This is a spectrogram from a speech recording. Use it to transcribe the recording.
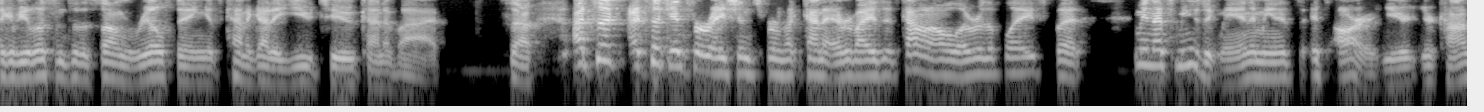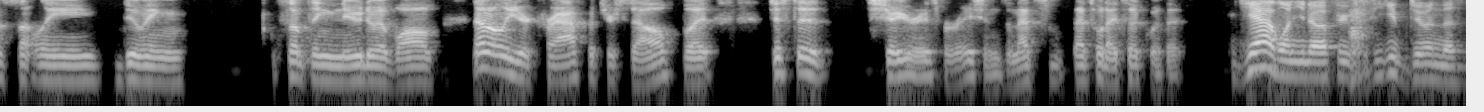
like if you listen to the song real thing it's kind of got a u2 kind of vibe. So i took i took inspirations from kind of everybody's it's kind of all over the place but i mean that's music man. I mean it's it's art. You're you're constantly doing something new to evolve not only your craft but yourself but just to show your inspirations and that's that's what i took with it. Yeah well you know if you, if you keep doing the,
